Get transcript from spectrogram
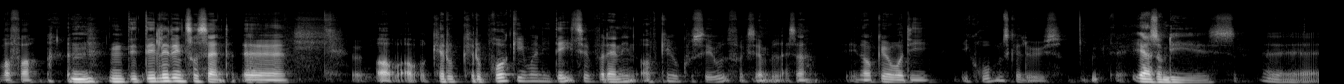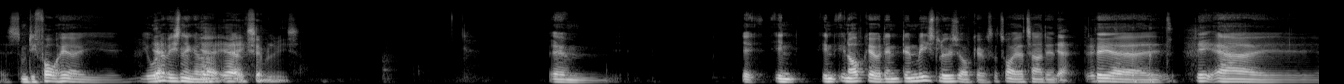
hvorfor? Mm. Mm. det, det er lidt interessant. Øh, og, og kan, du, kan du prøve at give mig en idé til, hvordan en opgave kunne se ud, for eksempel? Altså en opgave, hvor de i gruppen skal løse. Ja, som de, øh, som de får her i, i undervisningen? Ja, ja, ja, eksempelvis. Øhm, en, en, en opgave, den, den mest løse opgave, så tror jeg, jeg tager den. Ja, det, det er, det er øh,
